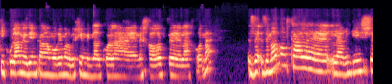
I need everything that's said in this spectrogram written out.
כי כולם יודעים כמה מורים מרוויחים בגלל כל המחאות uh, לאחרונה. זה, זה מאוד מאוד קל uh, להרגיש, uh,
